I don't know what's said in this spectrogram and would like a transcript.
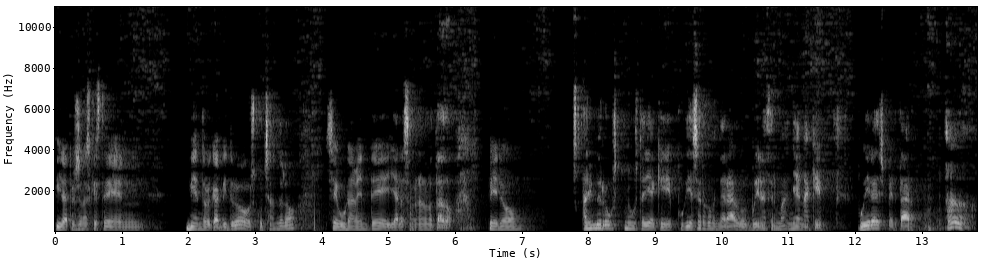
y las personas que estén viendo el capítulo o escuchándolo seguramente ya las habrán notado, pero a mí me, gustaría que pudiese recomendar algo que pudiera hacer mañana que pudiera despertar, ah,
